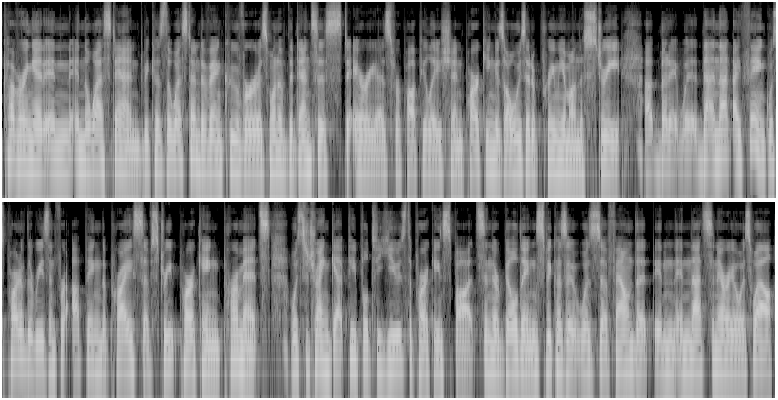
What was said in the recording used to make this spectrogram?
covering it in, in the West End because the West End of Vancouver is one of the densest areas for population. Parking is always at a premium on the street. Uh, but it, that, and that, I think, was part of the reason for upping the price of street parking permits was to try and get people to use the parking spots in their buildings because it was uh, found that in, in that scenario as well,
